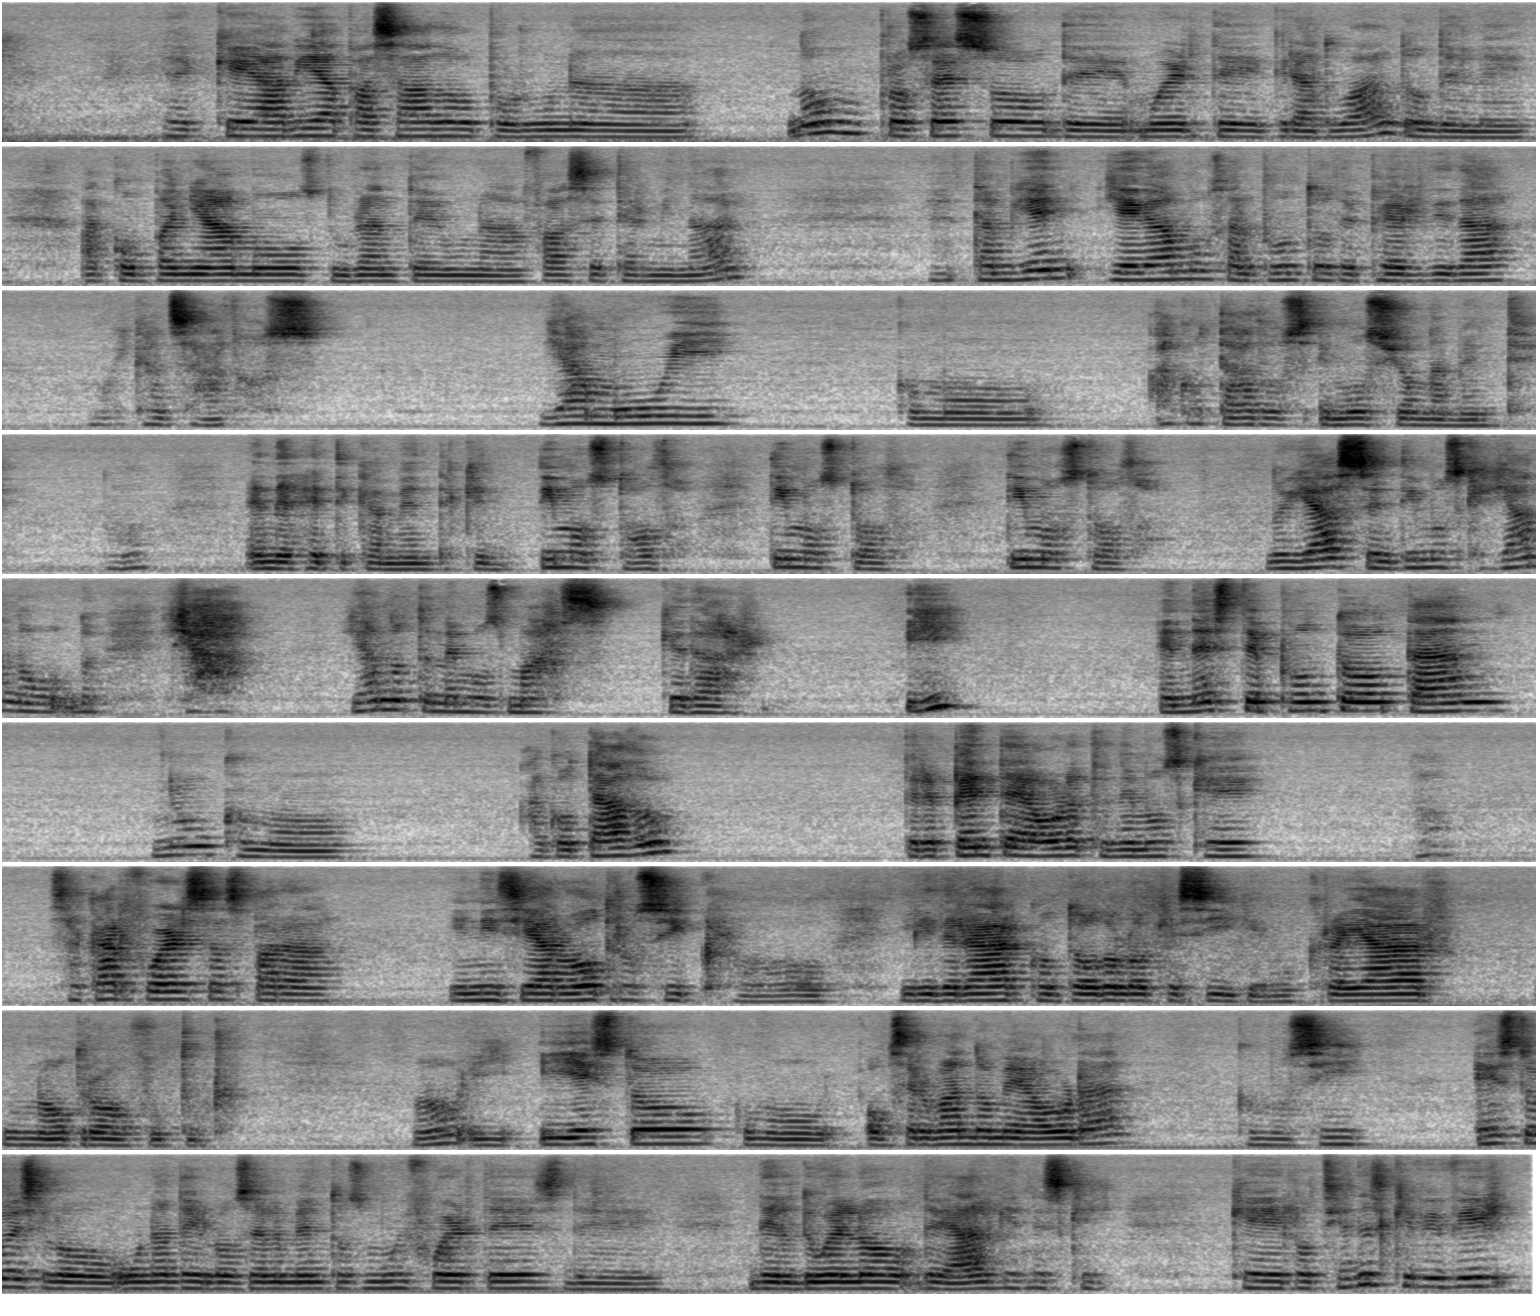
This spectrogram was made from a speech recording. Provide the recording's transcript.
eh, que había pasado por una, ¿no? un proceso de muerte gradual donde le acompañamos durante una fase terminal, eh, también llegamos al punto de pérdida muy cansados, ya muy como agotados emocionalmente, energéticamente, que dimos todo, dimos todo, dimos todo. No, ya sentimos que ya no, ya, ya no tenemos más que dar. Y en este punto tan como agotado, de repente ahora tenemos que sacar fuerzas para iniciar otro ciclo, liderar con todo lo que sigue, o crear un otro futuro. Y, esto, como observándome ahora, como si esto es lo, uno de los elementos muy fuertes del duelo de alguien, es que, que lo tienes que vivir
